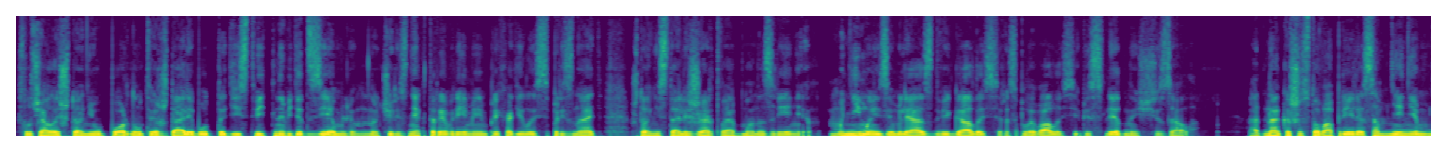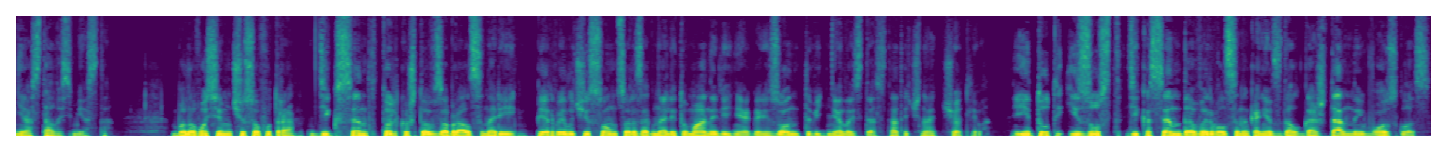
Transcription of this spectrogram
Случалось, что они упорно утверждали, будто действительно видят Землю, но через некоторое время им приходилось признать, что они стали жертвой обмана зрения. Мнимая Земля сдвигалась, расплывалась и бесследно исчезала. Однако 6 апреля сомнениям не осталось места. Было восемь часов утра. Дик Сент только что взобрался на рей. Первые лучи солнца разогнали туман, и линия горизонта виднелась достаточно отчетливо. И тут из уст Дика Сенда вырвался, наконец, долгожданный возглас.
